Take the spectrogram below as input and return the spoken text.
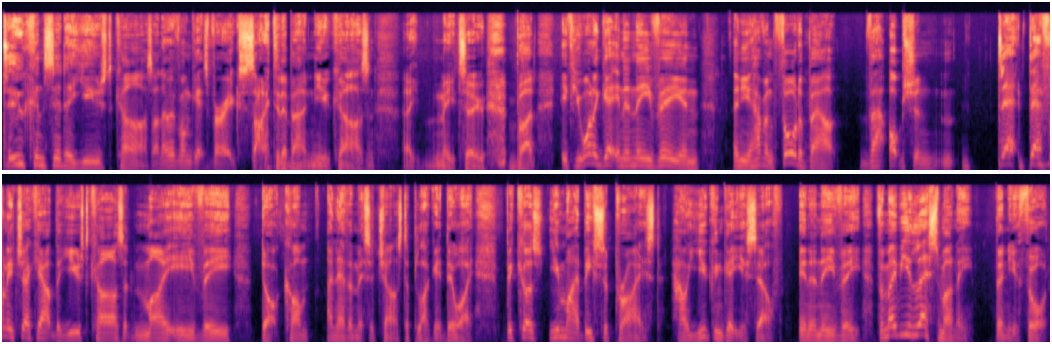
Do consider used cars. I know everyone gets very excited about new cars, and hey, me too. But if you want to get in an EV and, and you haven't thought about that option, de- definitely check out the used cars at myev.com. I never miss a chance to plug it, do I? Because you might be surprised how you can get yourself in an EV for maybe less money than you thought.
